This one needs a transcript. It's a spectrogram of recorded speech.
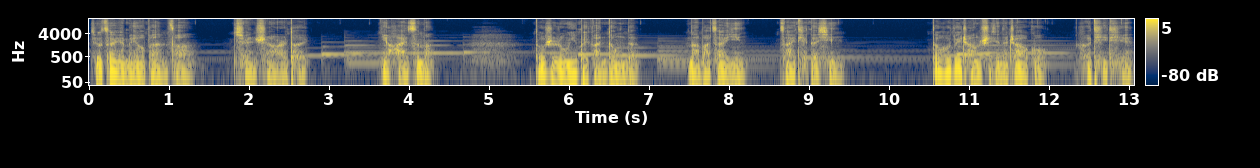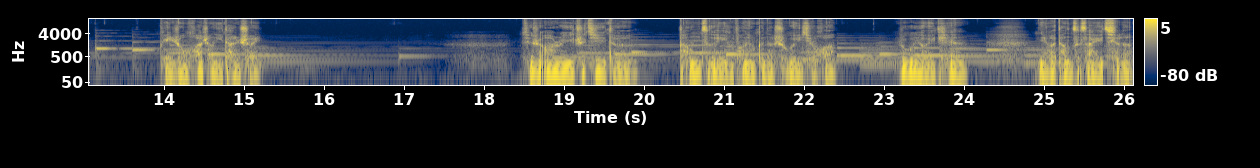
就再也没有办法全身而退。女孩子嘛，都是容易被感动的。哪怕再硬、再铁的心，都会被长时间的照顾和体贴给融化成一滩水。其实阿瑞一直记得，藤子的一个朋友跟他说过一句话：“如果有一天，你和藤子在一起了，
